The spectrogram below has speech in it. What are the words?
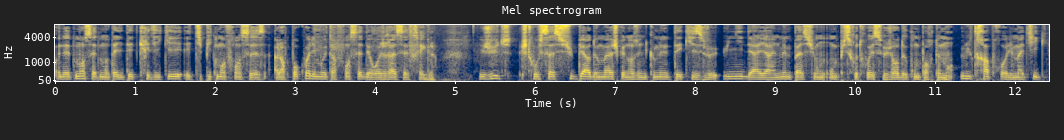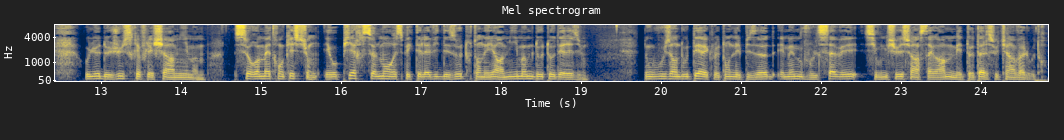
honnêtement, cette mentalité de critiquer est typiquement française. Alors pourquoi les moteurs français dérogeraient à cette règle? Juste, je trouve ça super dommage que dans une communauté qui se veut unie derrière une même passion, on puisse retrouver ce genre de comportement ultra problématique au lieu de juste réfléchir un minimum. Se remettre en question et au pire seulement respecter la vie des autres tout en ayant un minimum d'autodérision. Donc vous vous en doutez avec le ton de l'épisode et même vous le savez si vous me suivez sur Instagram, mais total soutien à Valoutre.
